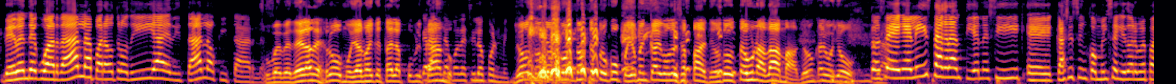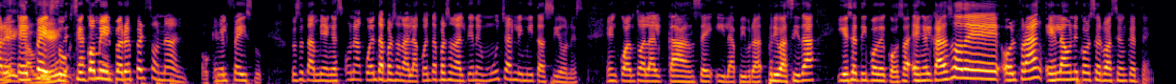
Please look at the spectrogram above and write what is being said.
deben de guardarla para otro día, editarla o quitarla. Su bebedera de romo ya no hay que estarla Gracias publicando. por decirlo por mí. Yo no te, no te preocupes, yo me encargo de esa parte. Usted usted es una dama, yo me encargo yo. Entonces, en el Instagram tiene sí eh, casi 5 mil seguidores, me parece. el Facebook, bien. 5 mil, pero es personal. En el Facebook. Entonces, también es una cuenta personal. La cuenta personal tiene muchas limitaciones en cuanto al alcance y la privacidad y ese tipo de cosas. En el caso de Olfran, es la única observación que tengo.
